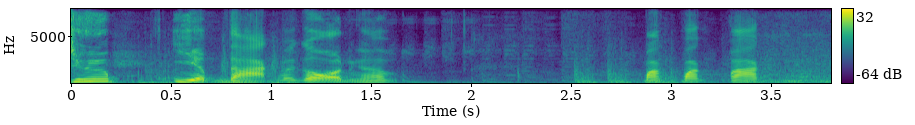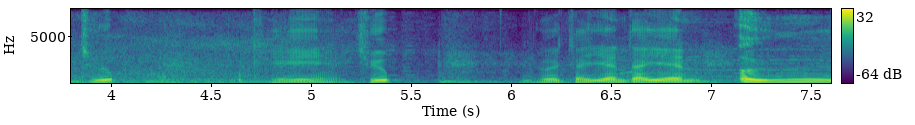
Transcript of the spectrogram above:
ชึบเหยียบดากไว้ก่อนครับ ปักปักปักชึบ โอเคชึบเฮ้ยใจเย็นใจเย็นเออ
